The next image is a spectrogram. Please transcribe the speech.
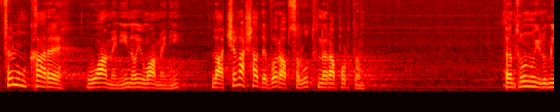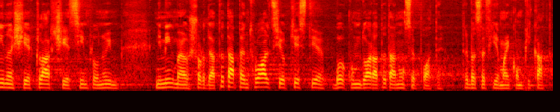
felul în care oamenii, noi oamenii, la același adevăr absolut ne raportăm. Pentru unul e lumină și e clar și e simplu, nu e nimic mai ușor de atâta, pentru alții e o chestie, bă, cum doar atâta nu se poate, trebuie să fie mai complicat.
